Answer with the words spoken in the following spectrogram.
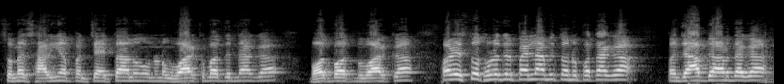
ਸੋ ਮੈਂ ਸਾਰੀਆਂ ਪੰਚਾਇਤਾਂ ਨੂੰ ਉਹਨਾਂ ਨੂੰ ਮੁਬਾਰਕਬਾਦ ਦਿੰਨਾਗਾ। ਬਹੁਤ ਬਹੁਤ ਮੁਬਾਰਕਾਂ। ਔਰ ਇਸ ਤੋਂ ਥੋੜੇ ਦਿਨ ਪਹਿਲਾਂ ਵੀ ਤੁਹਾਨੂੰ ਪਤਾਗਾ, ਪੰਜਾਬ ਜਾਣਦਾਗਾ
